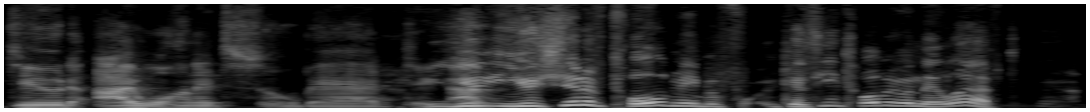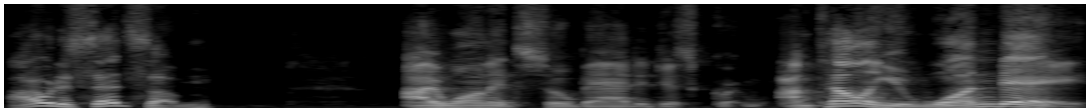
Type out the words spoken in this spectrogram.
Dude, I wanted so bad to. you I'm- you should have told me before because he told me when they left. I would have said something. I wanted so bad to just. I'm telling you, one day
